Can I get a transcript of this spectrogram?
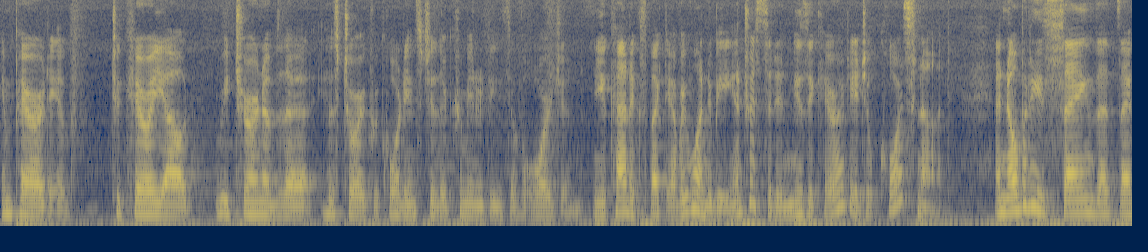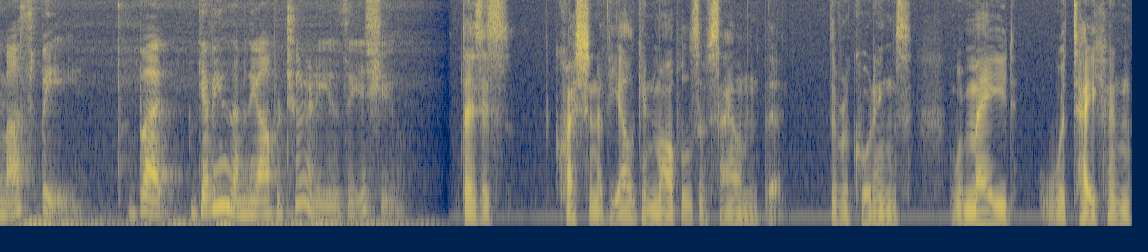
imperative to carry out return of the historic recordings to their communities of origin. You can't expect everyone to be interested in music heritage, of course not. And nobody's saying that they must be, but giving them the opportunity is the issue. There's this question of the Elgin marbles of sound that the recordings were made, were taken.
